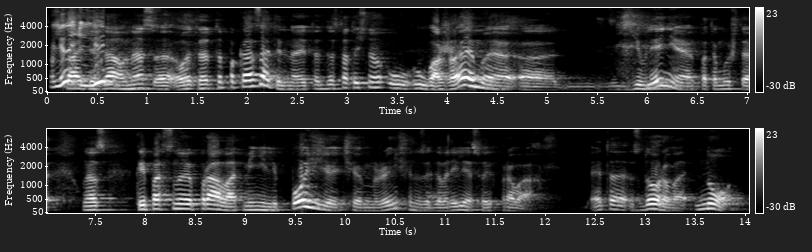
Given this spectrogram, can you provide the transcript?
Кстати, лю- да, у нас э, вот это показательно, это достаточно уважаемое явление, потому что у нас крепостное право отменили позже, чем женщины заговорили о своих правах. Это здорово, но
